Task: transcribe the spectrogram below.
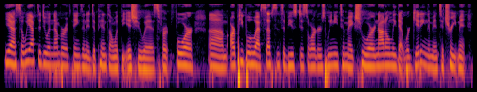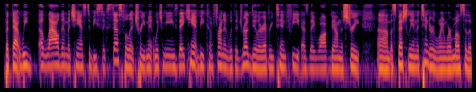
Yeah, so we have to do a number of things, and it depends on what the issue is. For for um, our people who have substance abuse disorders, we need to make sure not only that we're getting them into treatment, but that we allow them a chance to be successful at treatment, which means they can't be confronted with a drug dealer every 10 feet as they walk down the street, um, especially in the Tenderloin, where most of the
